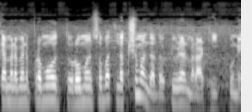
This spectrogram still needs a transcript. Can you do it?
कॅमेरामॅन प्रमोद रोमनसोबत लक्ष्मण जाधव ट्युनियन मराठी पुणे.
